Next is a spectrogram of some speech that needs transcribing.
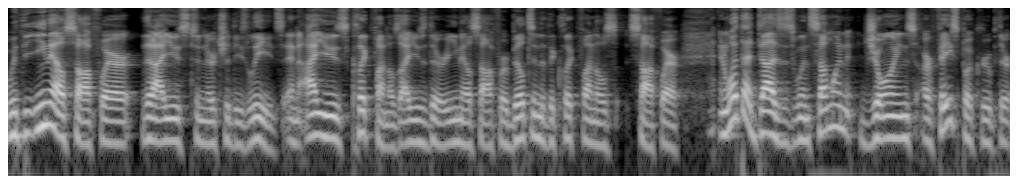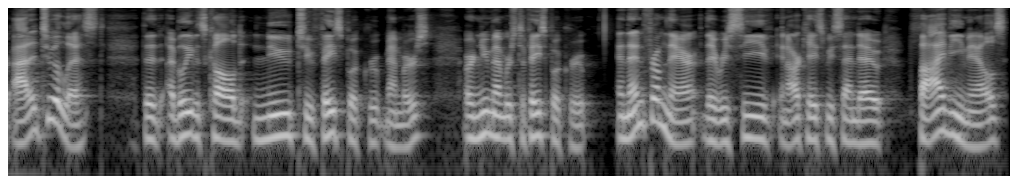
with the email software that I use to nurture these leads. And I use ClickFunnels. I use their email software built into the ClickFunnels software. And what that does is when someone joins our Facebook group, they're added to a list that I believe it's called new to Facebook group members or new members to Facebook group. And then from there, they receive, in our case, we send out five emails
